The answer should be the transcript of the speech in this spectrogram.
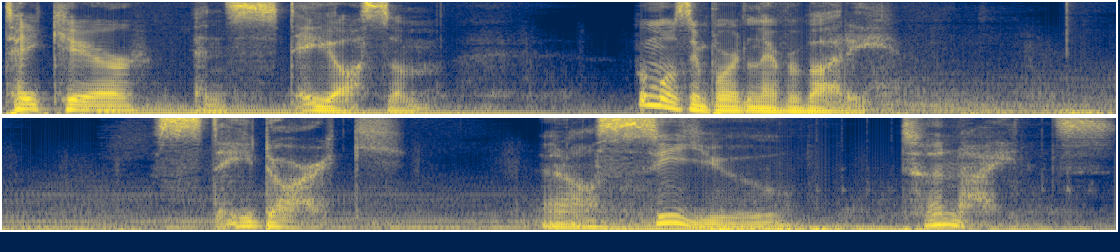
Take care and stay awesome. But most importantly, everybody, stay dark. And I'll see you tonight.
